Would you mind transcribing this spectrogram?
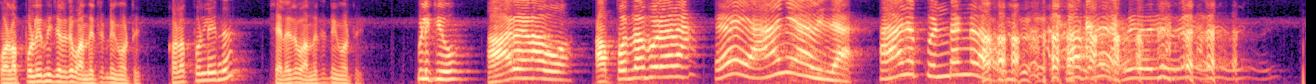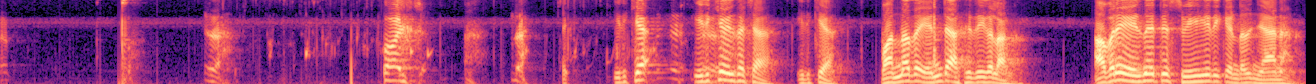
കൊളപ്പുള്ളിന്ന് ചിലര് വന്നിട്ടുണ്ട് ഇങ്ങോട്ട്. കൊളപ്പുള്ളിന്ന്? ചിലര് വന്നിട്ടുണ്ട് ഇങ്ങോട്ട്. വിളിക്കൂ. ആരാണാവോ അപ്പം തമ്പുരാനാ? ഏയ് ആനയാവില്ല. ആന പിണ്ടങ്ങളാ പിണ്ടങ്ങളാവും ഇരിക്ക ഇരിക്ക എഴുതച്ച ഇരിക്ക. വന്നത് എന്റെ അതിഥികളാണ്. അവരെ എഴുന്നേറ്റ് സ്വീകരിക്കേണ്ടത് ഞാനാണ്.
